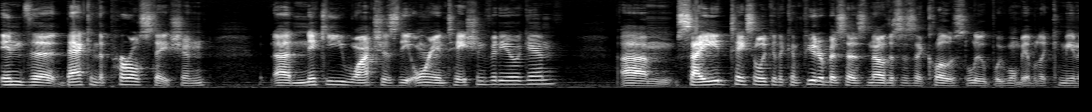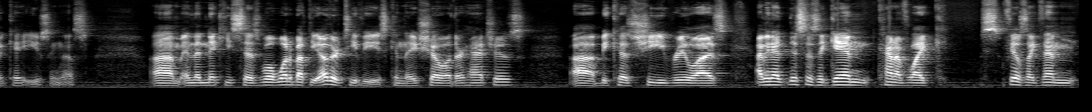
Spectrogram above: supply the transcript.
In the back in the Pearl Station, uh, Nikki watches the orientation video again. Um, Sayid takes a look at the computer but says, "No, this is a closed loop. We won't be able to communicate using this." Um, and then Nikki says, "Well, what about the other TVs? Can they show other hatches?" Uh, because she realized. I mean, this is again kind of like feels like them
